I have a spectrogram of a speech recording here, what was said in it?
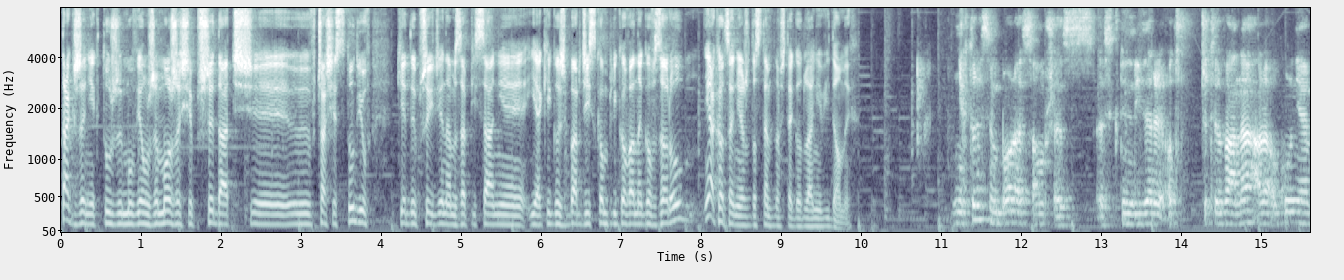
Także niektórzy mówią, że może się przydać e, w czasie studiów, kiedy przyjdzie nam zapisanie jakiegoś bardziej skomplikowanego wzoru. Jak oceniasz dostępność tego dla niewidomych? Niektóre symbole są przez screenreadery odczytywane, ale ogólnie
